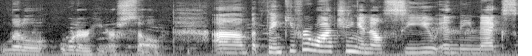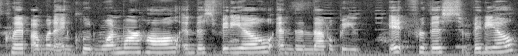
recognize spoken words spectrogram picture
little order here. So, um, but thank you for watching and I'll see you in the next clip. I'm going to include one more haul in this video and then that'll be it for this video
